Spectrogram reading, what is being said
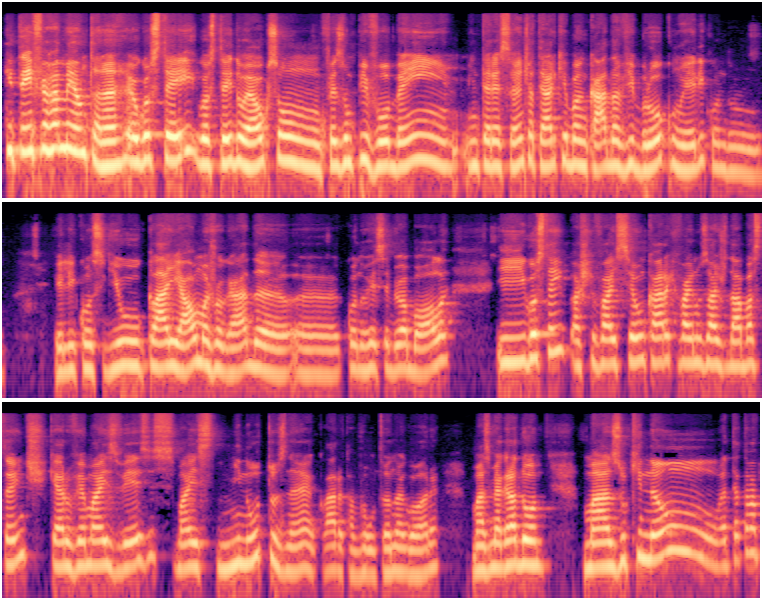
Que tem ferramenta, né? Eu gostei, gostei do Elkson, fez um pivô bem interessante, até a arquibancada vibrou com ele quando ele conseguiu clarear uma jogada uh, quando recebeu a bola. E gostei, acho que vai ser um cara que vai nos ajudar bastante. Quero ver mais vezes, mais minutos, né? Claro, tá voltando agora, mas me agradou. Mas o que não. Até tava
